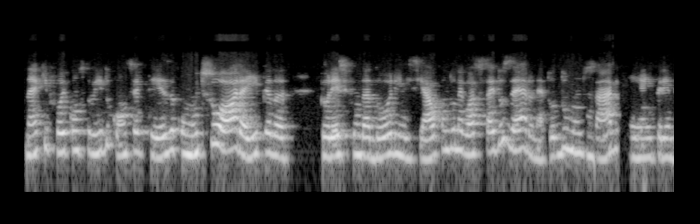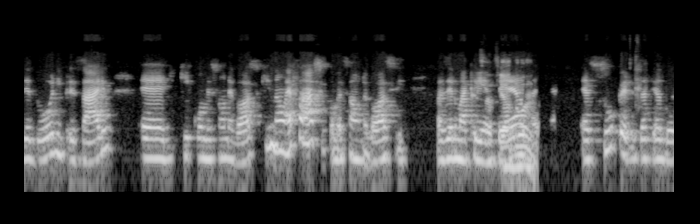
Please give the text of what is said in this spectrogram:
né, que foi construído com certeza, com muito suor aí pela, por esse fundador inicial, quando o negócio sai do zero, né, todo mundo uhum. sabe, quem é empreendedor, empresário, é, que começou um negócio, que não é fácil começar um negócio, fazer uma clientela, né? é super desafiador,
